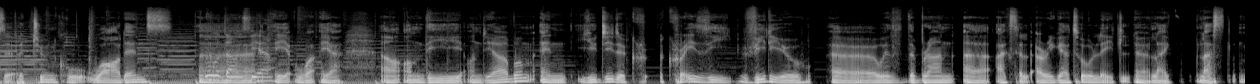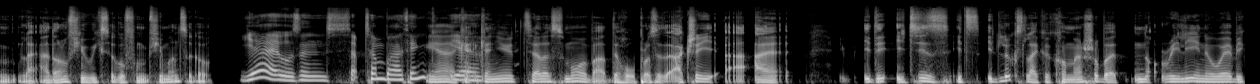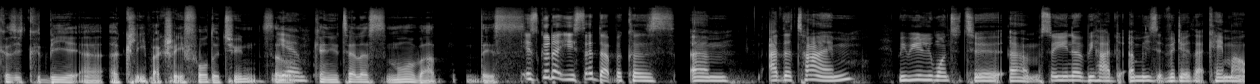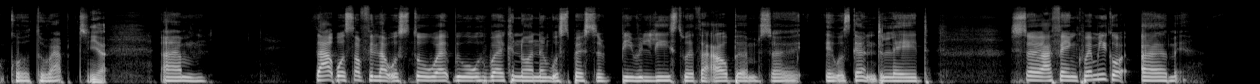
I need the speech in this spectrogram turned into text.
There is a, a tune called War Dance. Dance, yeah. yeah, wa- yeah, uh, on the on the album, and you did a, cr- a crazy video uh, with the brand uh, Axel Arigato late, uh, like last, like I don't know, a few weeks ago, from a few months ago. Yeah, it was in September, I think. Yeah, Yeah. Can, can you tell us more about the whole process? Actually, I, I it it is it's it looks like a commercial, but not really in a way because it could be a, a clip actually for the tune. So Yeah. can you tell us more about this? It's good that you said that because um, at the time we really wanted to. Um, so you know, we had a music video that came out called "The Rapt." Yeah. Um, that was something that was still work we were working on and was supposed to be released with the album. So it was getting delayed. So I think when we got um,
